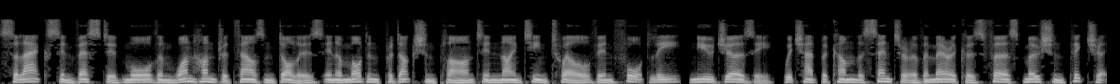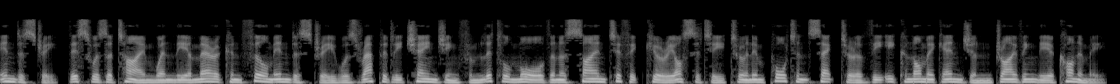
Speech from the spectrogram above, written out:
Solax invested more than $100,000 in a modern production plant in 1912 in Fort Lee, New Jersey, which had become the center of America's first motion picture industry. This was a time when the American film industry was rapidly changing from little more than a scientific curiosity to an important sector of the economic engine driving the economy.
